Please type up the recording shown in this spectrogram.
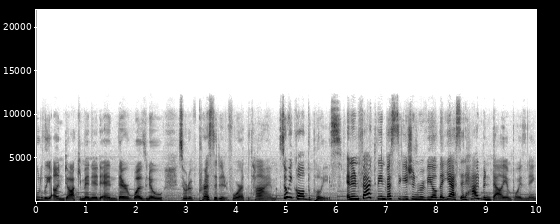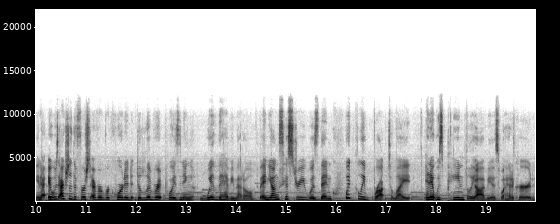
totally undocumented and there was no sort of precedent for at the time. So he called the police. And in fact, the investigation revealed that yes, it had been thallium poisoning, and it was actually the first ever recorded deliberate poisoning with the heavy metal. And Young's history was then quickly brought to light and it was painfully obvious what had occurred.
